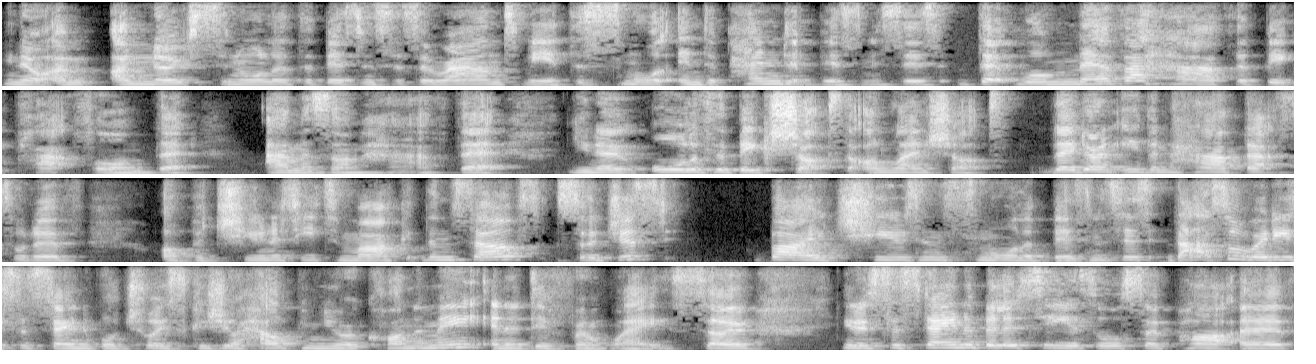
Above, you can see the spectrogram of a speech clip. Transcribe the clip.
you know, I'm I'm noticing all of the businesses around me, the small independent businesses that will never have the big platform that Amazon have, that you know, all of the big shops, the online shops, they don't even have that sort of opportunity to market themselves. So just by choosing smaller businesses, that's already a sustainable choice because you're helping your economy in a different way. So, you know, sustainability is also part of,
